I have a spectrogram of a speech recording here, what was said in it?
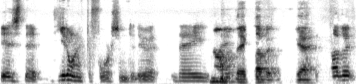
is that you don't have to force them to do it. They no, they, they love it. Yeah, love it.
